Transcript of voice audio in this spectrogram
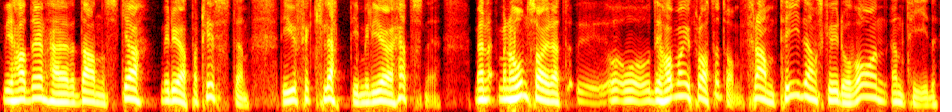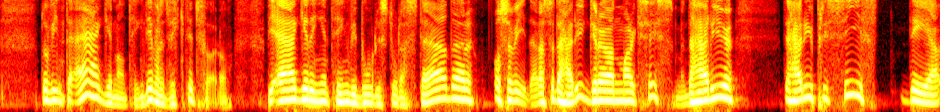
Vi hade den här danska miljöpartisten. Det är ju förklätt i miljöhets nu. Men, men hon sa ju att, eh, och, och det har man ju pratat om, framtiden ska ju då vara en, en, tid då vi inte äger någonting. Det är väldigt viktigt för dem. Vi äger ingenting, vi bor i stora städer och så vidare. Alltså det här är ju grön marxism. Det här är ju, det här är ju precis det,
